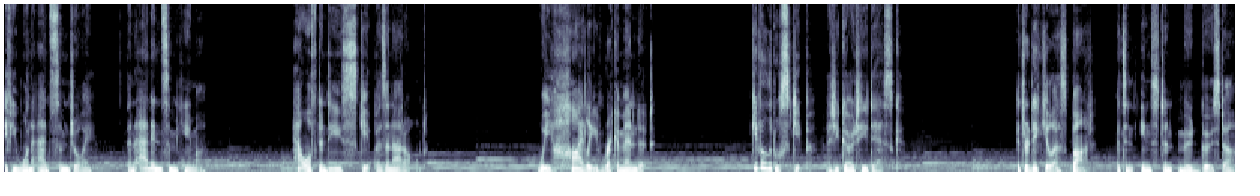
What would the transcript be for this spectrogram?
If you want to add some joy, then add in some humour. How often do you skip as an adult? We highly recommend it. Give a little skip as you go to your desk. It's ridiculous, but it's an instant mood booster.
